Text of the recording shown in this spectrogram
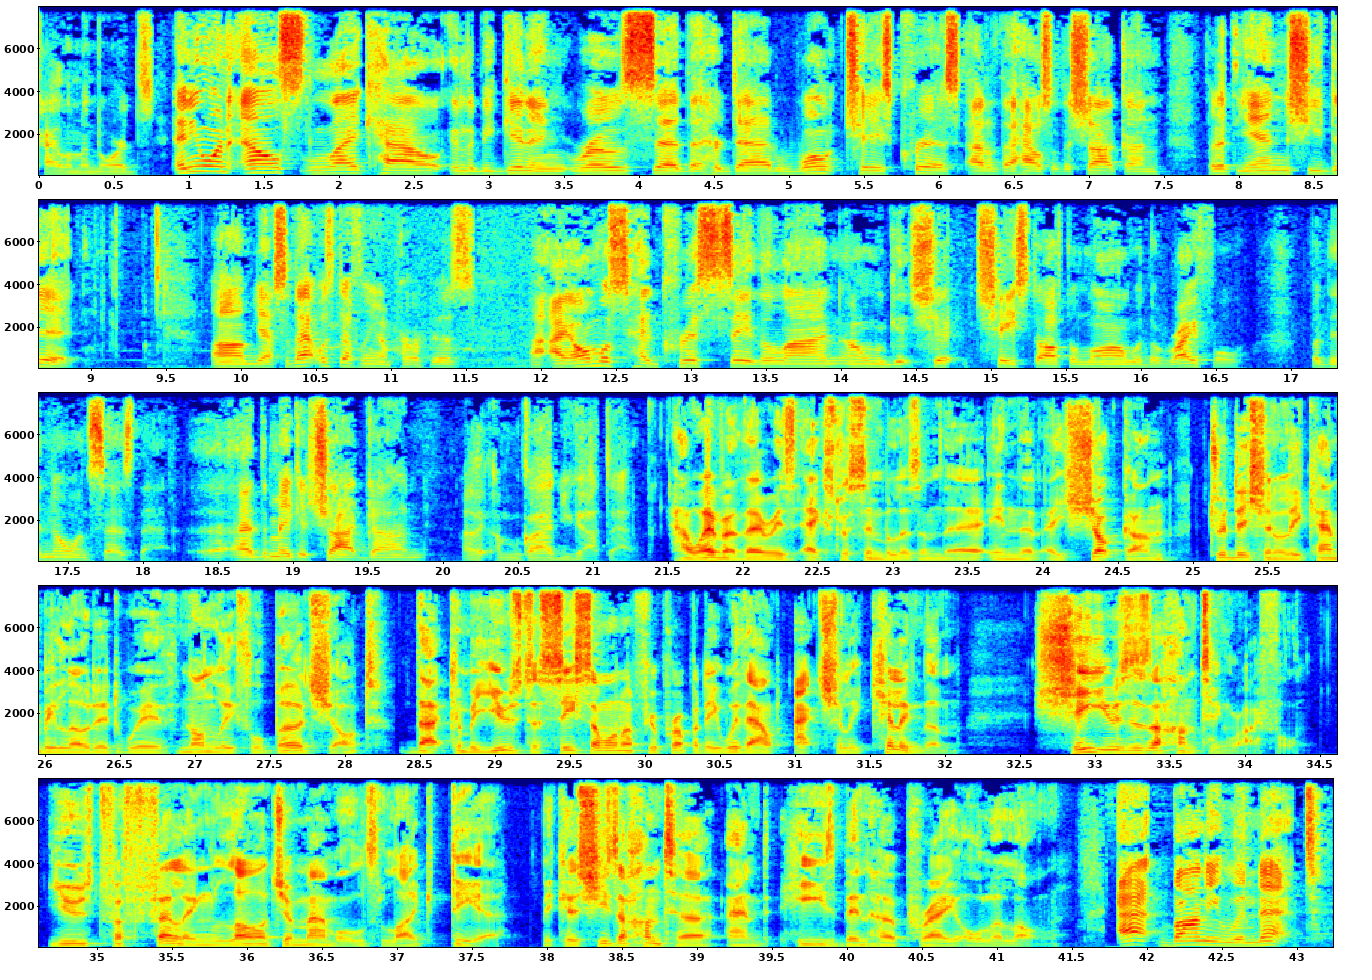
Kyla Menords. Anyone else like how in the beginning Rose said that her dad won't chase Chris out of the house with a shotgun, but at the end she did. Um, yeah, so that was definitely on purpose. I, I almost had Chris say the line, "I don't want to get sh- chased off the lawn with a rifle," but then no one says that. I had to make it shotgun. I, I'm glad you got that. However, there is extra symbolism there in that a shotgun traditionally can be loaded with non lethal birdshot that can be used to see someone off your property without actually killing them. She uses a hunting rifle, used for felling larger mammals like deer, because she's a hunter and he's been her prey all along. At Bonnie Lynette,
